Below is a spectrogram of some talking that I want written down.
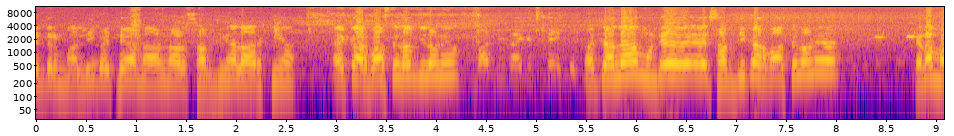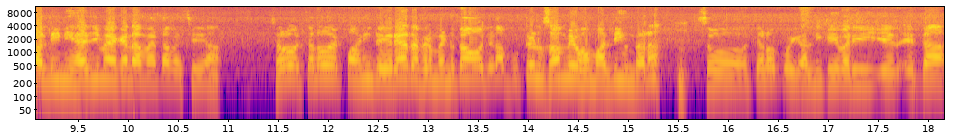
ਇੱਧਰ ਮਾਲੀ ਬੈਠੇ ਆ ਨਾਲ ਨਾਲ ਸਬਜ਼ੀਆਂ ਲਾ ਰੱਖੀਆਂ। ਇਹ ਘਰ ਵਾਸਤੇ ਸਬਜ਼ੀ ਲਾਉਣੇ ਹੋ? ਮਾਲੀ ਮੈਂ ਕਿੱਥੇ? ਆ ਚੱਲ ਆ ਮੁੰਡੇ ਇਹ ਸਬਜ਼ੀ ਘਰ ਵਾਸਤੇ ਲਾਉਣੇ ਆ? ਕਹਿੰਦਾ ਮਾਲੀ ਨਹੀਂ ਹੈ ਜੀ ਮੈਂ ਕਹਿੰਦਾ ਮੈਂ ਤਾਂ ਵੈਸੇ ਆ ਚਲੋ ਚਲੋ ਇਹ ਪਾਣੀ ਦੇ ਰਿਹਾ ਤਾਂ ਫਿਰ ਮੈਨੂੰ ਤਾਂ ਉਹ ਜਿਹੜਾ ਬੂਟੇ ਨੂੰ ਸਾਹਮਣੇ ਉਹ ਮਾਲੀ ਹੁੰਦਾ ਨਾ। ਸੋ ਚਲੋ ਕੋਈ ਗੱਲ ਨਹੀਂ ਕਈ ਵਾਰੀ ਇਦਾਂ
